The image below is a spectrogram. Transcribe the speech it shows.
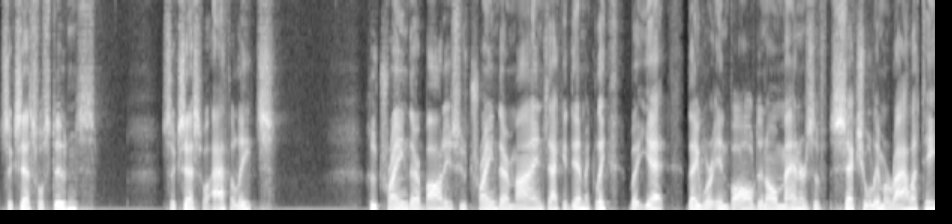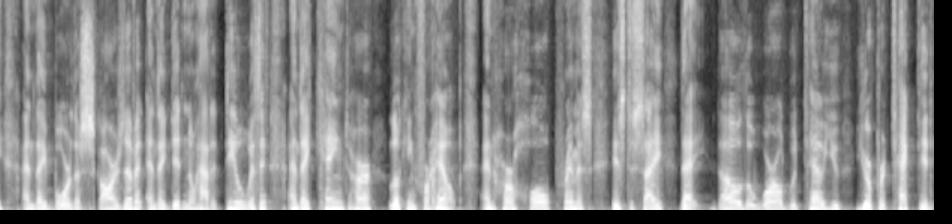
successful students, successful athletes, who trained their bodies, who trained their minds academically, but yet they were involved in all manners of sexual immorality and they bore the scars of it and they didn't know how to deal with it and they came to her looking for help. And her whole premise is to say that though the world would tell you you're protected,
